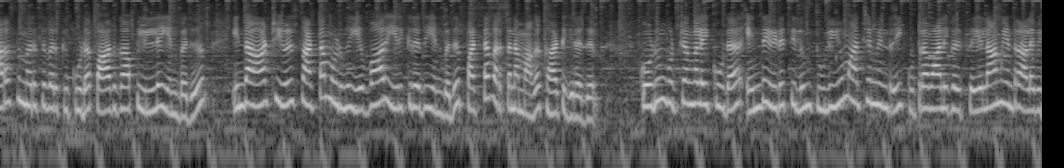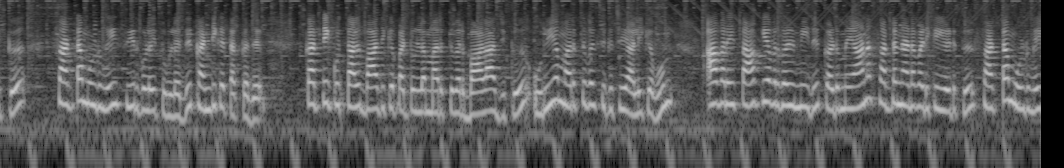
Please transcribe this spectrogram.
அரசு மருத்துவருக்கு கூட பாதுகாப்பு இல்லை என்பது இந்த ஆட்சியில் சட்டம் ஒழுங்கு எவ்வாறு இருக்கிறது என்பது பட்டவர்த்தனமாக காட்டுகிறது. கொடுங்குற்றங்களை கூட எந்த இடத்திலும் துளியும் அச்சமின்றி குற்றவாளிகள் செய்யலாம் என்ற அளவிற்கு சட்டம் ஒழுங்கை சீர்குலைத்துள்ளது கண்டிக்கத்தக்கது. கத்தி குத்தால் பாதிக்கப்பட்டுள்ள மருத்துவர் பாலாஜிக்கு உரிய மருத்துவ சிகிச்சை அளிக்கவும் அவரை தாக்கியவர்கள் மீது கடுமையான சட்ட நடவடிக்கை எடுத்து சட்டம் ஒழுங்கை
